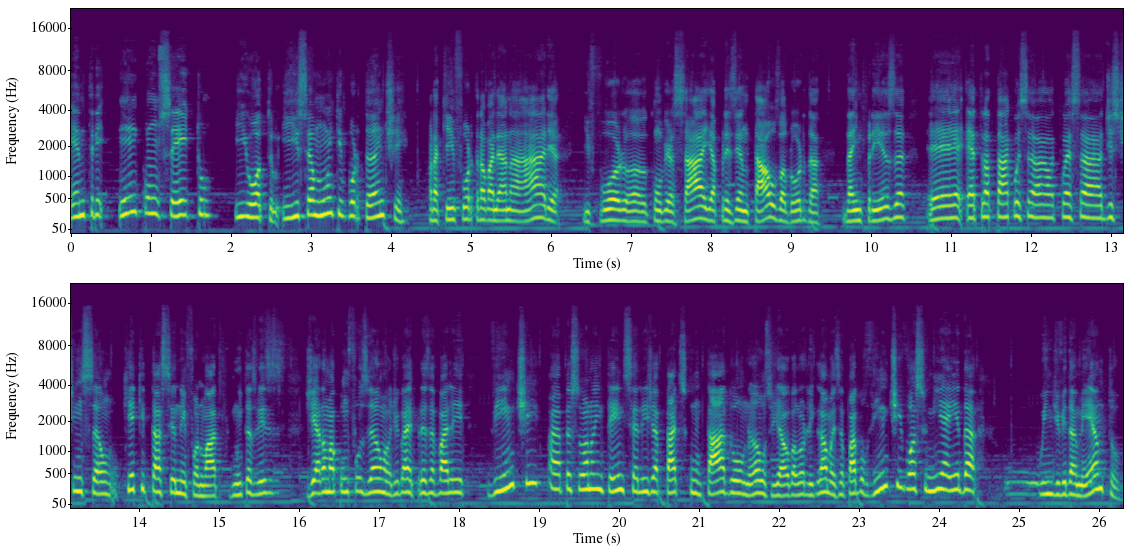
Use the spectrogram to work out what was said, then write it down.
entre um conceito e outro. E isso é muito importante para quem for trabalhar na área e for uh, conversar e apresentar o valor da, da empresa, é, é, tratar com essa, com essa distinção. O que está sendo informado? Muitas vezes gera uma confusão. Eu digo, ah, a empresa vale 20, aí a pessoa não entende se ali já está descontado ou não, se já é o valor legal, mas eu pago 20 e vou assumir ainda o endividamento.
